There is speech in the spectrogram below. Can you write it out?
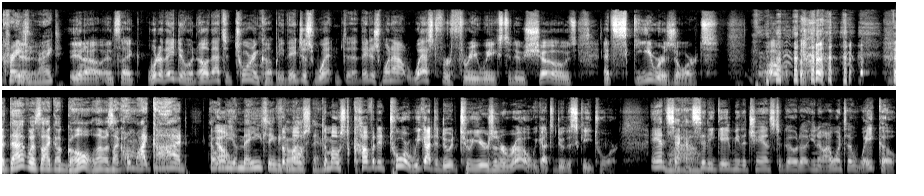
Crazy, Yeah. right? You know, it's like, what are they doing? Oh, that's a touring company. They just went. To, they just went out west for three weeks to do shows at ski resorts. Whoa! But that was like a goal. That was like, oh my God, that would No, be amazing to the go most, out there. the most coveted tour. We got to do it two years in a row. We got to do the ski tour, and Wow. Second City gave me the chance to go to. You know, I went to Waco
